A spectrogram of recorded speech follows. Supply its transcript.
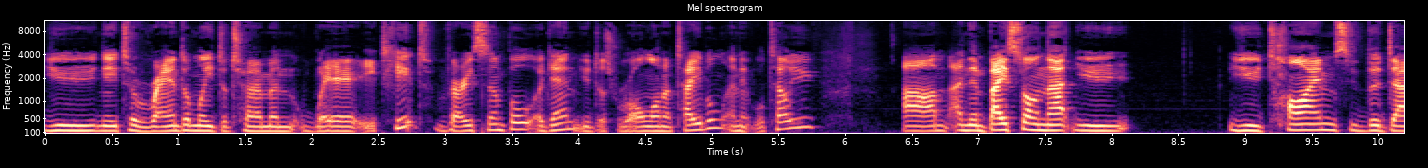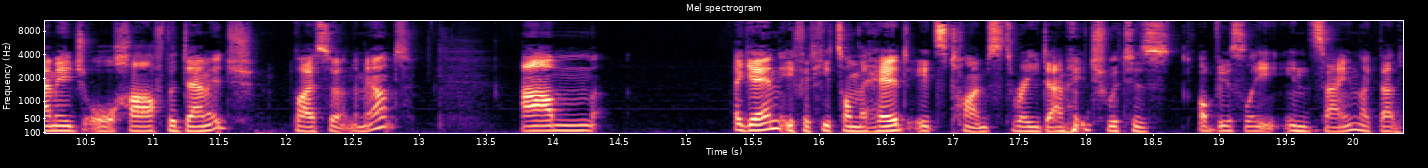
you need to randomly determine where it hit. Very simple. Again, you just roll on a table and it will tell you. Um, and then based on that, you you times the damage or half the damage by a certain amount. Um, again, if it hits on the head, it's times three damage, which is obviously insane. Like that,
